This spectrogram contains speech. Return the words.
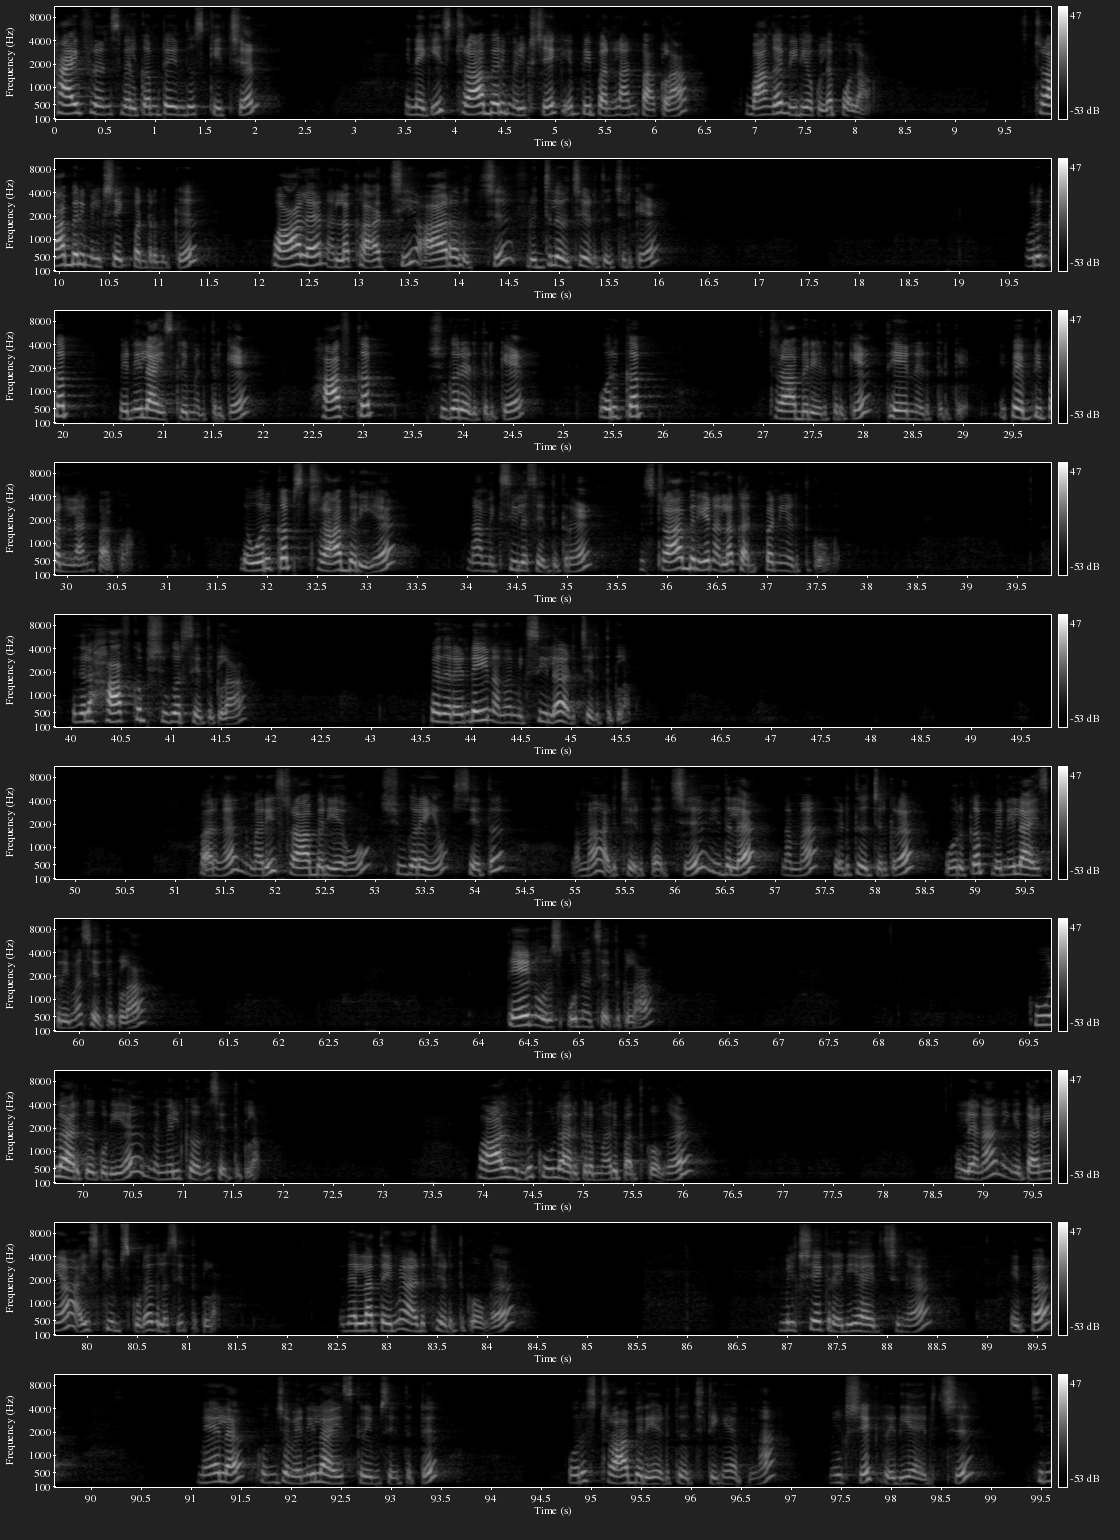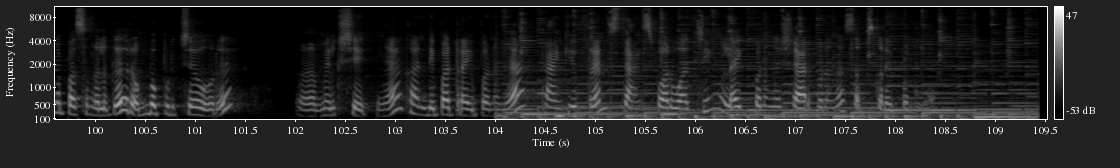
Hi friends welcome to Indhu's kitchen இன்றைக்கி strawberry milk shake எப்படி பண்ணலான்னு பார்க்கலாம். வாங்க வீடியோக்குள்ளே போகலாம் ஸ்ட்ராபெரி மில்க் ஷேக் பண்ணுறதுக்கு பாலை நல்லா காய்ச்சி ஆற வச்சு ஃப்ரிட்ஜில் வச்சு எடுத்து வச்சுருக்கேன். ஒரு கப் வெண்ணிலா ஐஸ்கிரீம் எடுத்திருக்கேன். ஹாஃப் கப் சுகர் எடுத்திருக்கேன். ஒரு கப் ஸ்ட்ராபெரி எடுத்திருக்கேன். தேன் எடுத்திருக்கேன். இப்போ எப்படி பண்ணலான்னு பார்க்கலாம். இந்த ஒரு கப் ஸ்ட்ராபெரியை நான் மிக்சியில் சேர்த்துக்கிறேன். இந்த ஸ்ட்ராபெரியை நல்லா கட் பண்ணி எடுத்துக்கோங்க. இதில் ஹாஃப் கப் சுகர் சேர்த்துக்கலாம். இப்போ இதை ரெண்டையும் நம்ம மிக்சியில் அடித்து எடுத்துக்கலாம். பாருங்கள் இந்த மாதிரி ஸ்ட்ராபெரியவும் சுகரையும் சேர்த்து நம்ம அடித்து எடுத்தாச்சு. இதில் நம்ம எடுத்து வச்சுருக்கிற ஒரு கப் வெண்ணிலா ஐஸ்கிரீமை சேர்த்துக்கலாம். தேன் ஒரு ஸ்பூன் சேர்த்துக்கலாம். கூலாக இருக்கக்கூடிய இந்த மில்கை வந்து சேர்த்துக்கலாம். பால் வந்து கூலாக இருக்கிற மாதிரி பார்த்துக்கோங்க. இல்லைன்னா நீங்கள் தனியாக ஐஸ் க்யூப்ஸ் கூட அதில் சேர்த்துக்கலாம். இது எல்லாத்தையுமே அடித்து எடுத்துக்கோங்க. மில்க் ஷேக் ரெடி ஆயிடுச்சுங்க. இப்போ மேலே கொஞ்சம் வெனிலா ஐஸ்கிரீம் சேர்த்துட்டு ஒரு ஸ்ட்ராபெரி எடுத்து வச்சிட்டிங்க அப்படின்னா மில்க் ஷேக் ரெடி ஆயிடுச்சு. சின்ன பசங்களுக்கு ரொம்ப பிடிச்ச ஒரு மில்க் ஷேக்குங்க கண்டிப்பாக ட்ரை பண்ணுங்கள் thank you friends thanks for வாட்சிங் லைக் பண்ணுங்கள் ஷேர் பண்ணுங்கள் சப்ஸ்கிரைப் பண்ணுங்கள்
